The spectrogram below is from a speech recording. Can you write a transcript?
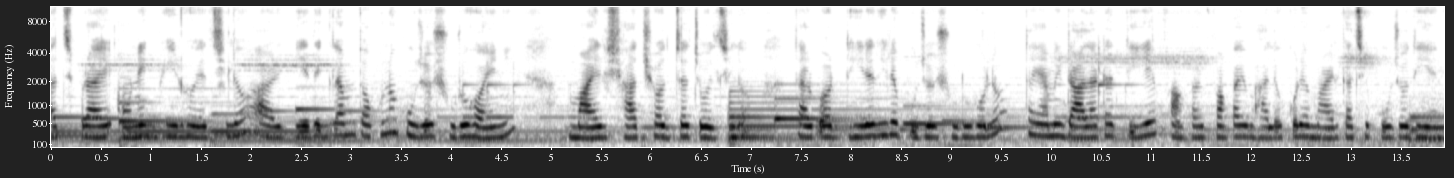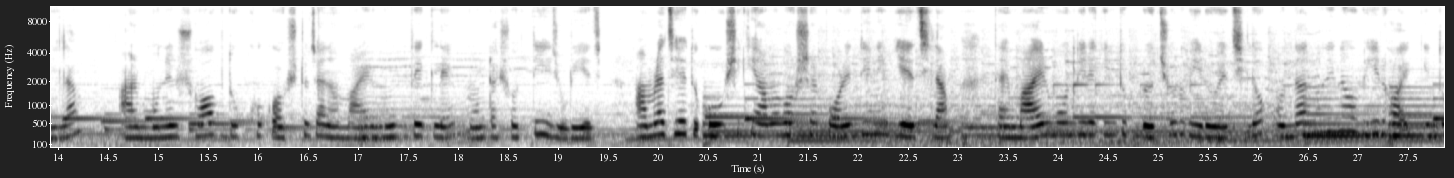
আজ প্রায় অনেক ভিড় হয়েছিল আর গিয়ে দেখলাম তখনও পুজো শুরু হয়নি। মায়ের সাজসজ্জা চলছিল। তারপর ধীরে ধীরে পুজো শুরু হলো। তাই আমি ডালাটা দিয়ে ফাঁকায় ফাঁকায় ভালো করে মায়ের কাছে পুজো দিয়ে নিলাম। আর মনের সব দুঃখ কষ্ট যেন মায়ের মুখ দেখলে মনটা সত্যিই জুড়িয়েছে। আমরা যেহেতু কৌশিকী অমাবস্যার পরের দিনই গিয়েছিলাম, তাই মায়ের মন্দিরে কিন্তু প্রচুর ভিড় হয়েছিল। অন্যান্য দিনেও ভিড় হয়, কিন্তু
